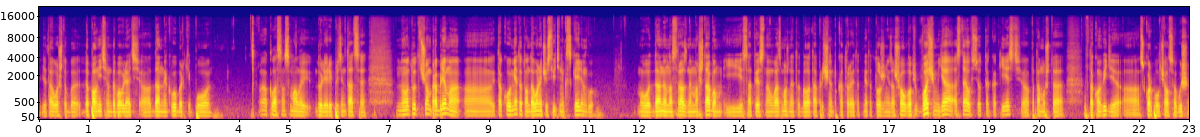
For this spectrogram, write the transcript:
для того, чтобы дополнительно добавлять а, данные к выборке по а, классам с малой долей репрезентации. Но тут в чем проблема? Такой метод, он довольно чувствителен к скейлингу. Вот, данные у нас с разным масштабом, и, соответственно, возможно, это была та причина, по которой этот метод тоже не зашел. В общем, я оставил все так, как есть, э, потому что в таком виде э, скор получался выше.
